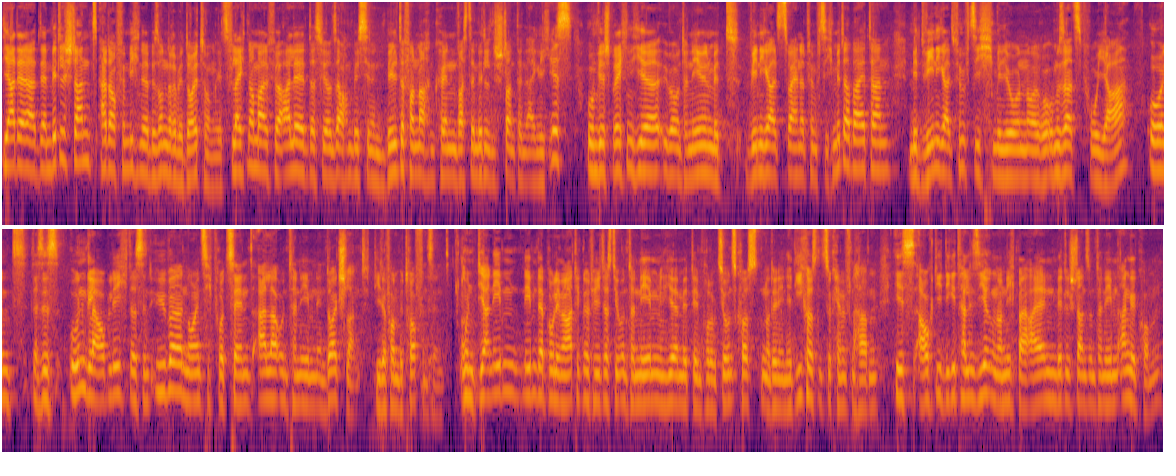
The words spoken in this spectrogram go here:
Ja, der, der, Mittelstand hat auch für mich eine besondere Bedeutung. Jetzt vielleicht nochmal für alle, dass wir uns auch ein bisschen ein Bild davon machen können, was der Mittelstand denn eigentlich ist. Und wir sprechen hier über Unternehmen mit weniger als 250 Mitarbeitern, mit weniger als 50 Millionen Euro Umsatz pro Jahr. Und das ist unglaublich. Das sind über 90 Prozent aller Unternehmen in Deutschland, die davon betroffen sind. Und ja, neben, neben der Problematik natürlich, dass die Unternehmen hier mit den Produktionskosten und den Energiekosten zu kämpfen haben, ist auch die Digitalisierung noch nicht bei allen Mittelstandsunternehmen angekommen.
